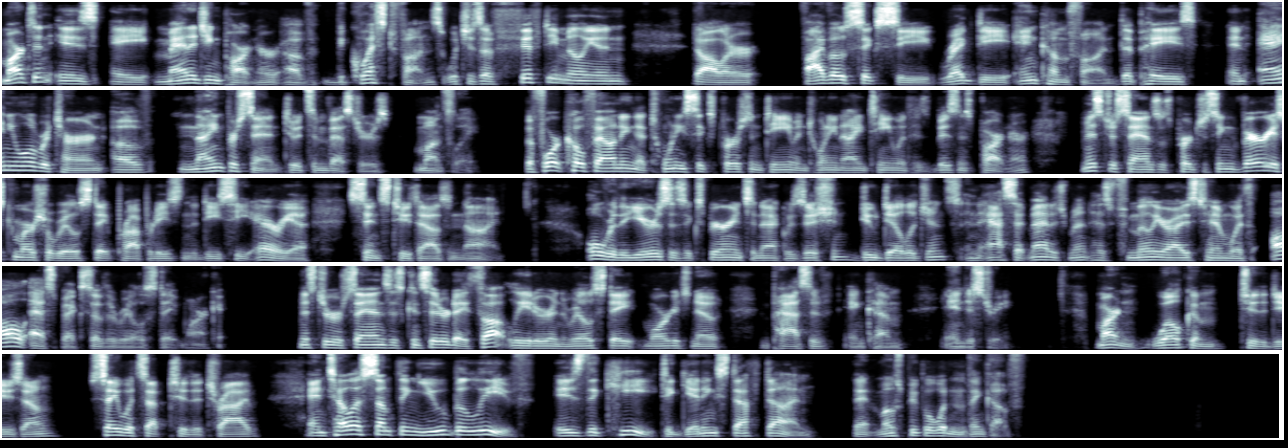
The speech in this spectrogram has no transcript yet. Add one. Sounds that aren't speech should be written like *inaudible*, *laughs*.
Martin is a managing partner of Bequest Funds, which is a $50 million 506c Reg D income fund that pays an annual return of 9% to its investors monthly. Before co founding a 26 person team in 2019 with his business partner, Mr. Saenz was purchasing various commercial real estate properties in the DC area since 2009. Over the years, his experience in acquisition, due diligence, and asset management has familiarized him with all aspects of the real estate market. Mr. Saenz is considered a thought leader in the real estate, mortgage note, and passive income industry. Martin, welcome to the Do Zone. Say what's up to the tribe and tell us something you believe is the key to getting stuff done that most people wouldn't think of.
